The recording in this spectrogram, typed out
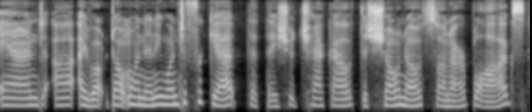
And uh, I don't want anyone to forget that they should check out the show notes on our blogs.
